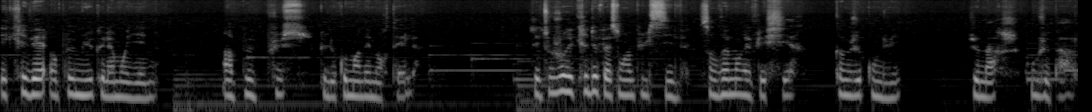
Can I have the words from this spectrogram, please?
écrivait un peu mieux que la moyenne, un peu plus que le commun des mortels. J'ai toujours écrit de façon impulsive, sans vraiment réfléchir, comme je conduis, je marche ou je parle.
